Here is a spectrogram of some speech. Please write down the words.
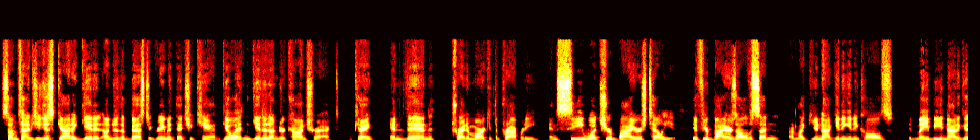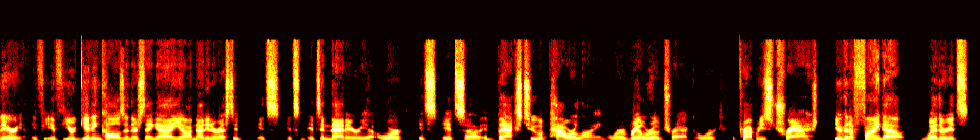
sometimes you just got to get it under the best agreement that you can. Go ahead and get it under contract, okay, and then try to market the property and see what your buyers tell you if your buyers all of a sudden are like you're not getting any calls, it may be not a good area. If if you're getting calls and they're saying, ah, you know, I'm not interested, it's it's it's in that area, or it's it's uh, it backs to a power line or a railroad track, or the property's trashed. You're going to find out whether it's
